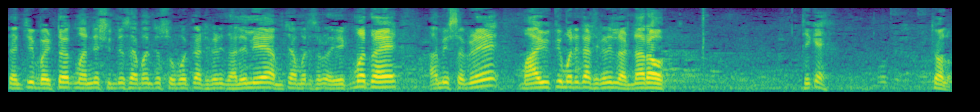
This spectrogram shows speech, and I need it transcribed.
त्यांची बैठक मान्य शिंदेसाहेबांच्या सोबत त्या ठिकाणी झालेली आहे. आमच्यामध्ये सगळं एकमत आहे. आम्ही सगळे महायुतीमध्ये त्या ठिकाणी लढणार आहोत. ठीक आहे? चलो.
